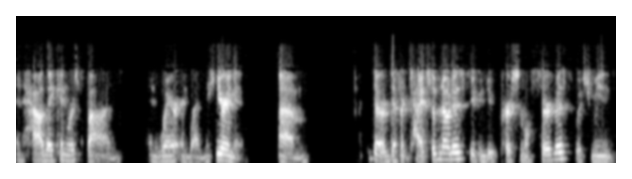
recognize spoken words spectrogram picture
and how they can respond and where and when the hearing is. Um, there are different types of notice. You can do personal service, which means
